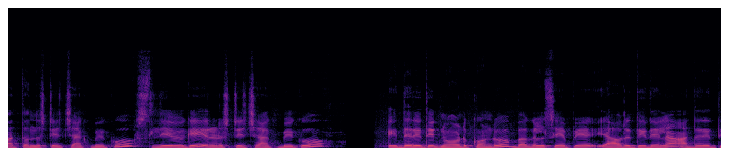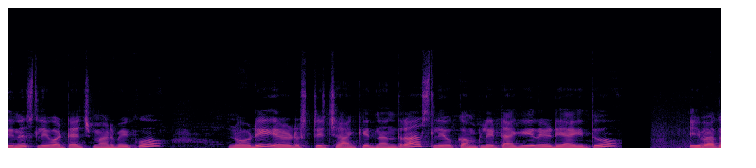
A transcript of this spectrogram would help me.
ಮತ್ತೊಂದು ಸ್ಟಿಚ್ ಹಾಕಬೇಕು. ಸ್ಲೀವ್ಗೆ ಎರಡು ಸ್ಟಿಚ್ ಹಾಕಬೇಕು. ಇದೇ ರೀತಿ ನೋಡಿಕೊಂಡು ಬಗಲ್ ಸೇಪ್ ಯಾವ ರೀತಿ ಇದೆಯಲ್ಲ ಅದೇ ರೀತಿಯೇ ಸ್ಲೀವ್ ಅಟ್ಯಾಚ್ ಮಾಡಬೇಕು. ನೋಡಿ, ಎರಡು ಸ್ಟಿಚ್ ಹಾಕಿದ ನಂತರ ಸ್ಲೀವ್ ಕಂಪ್ಲೀಟಾಗಿ ರೆಡಿ ಆಯಿತು. ಇವಾಗ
